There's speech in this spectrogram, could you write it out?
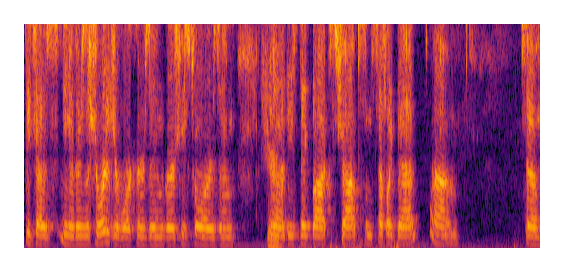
because you know there's a shortage of workers in grocery stores and sure. you know these big box shops and stuff like that. Um, so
